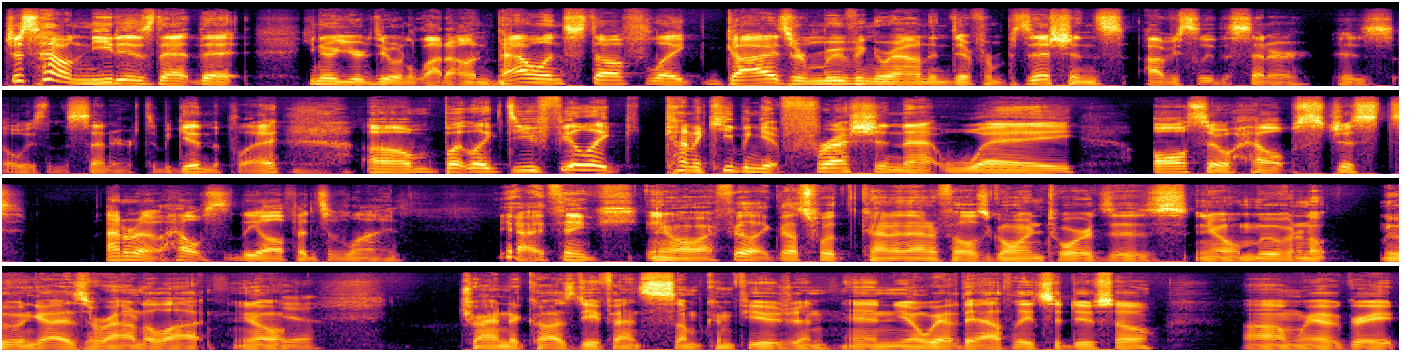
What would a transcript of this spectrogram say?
just how neat is that? That you know you're doing a lot of unbalanced stuff. Like guys are moving around in different positions. Obviously, the center is always in the center to begin the play. Um, but like, do you feel like kind of keeping it fresh in that way also helps? Just I don't know, helps the offensive line. Yeah, I think you know. I feel like that's what kind of the NFL is going towards is you know moving moving guys around a lot. You know, Yeah. trying to cause defense some confusion, and you know we have the athletes to do so. Um, we have great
